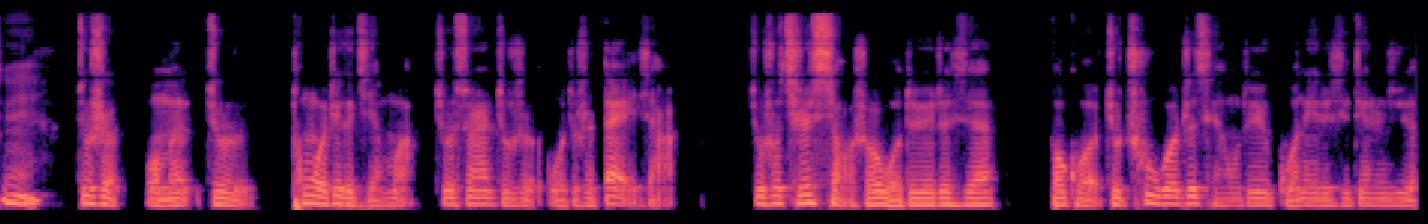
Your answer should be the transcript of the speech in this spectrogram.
对，就是我们就是通过这个节目啊，就是虽然就是我就是带一下，就说其实小时候我对于这些，包括就出国之前，我对于国内这些电视剧，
